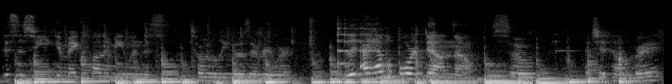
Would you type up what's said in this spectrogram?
This is so you can make fun of me when this totally goes everywhere. I have a board down though, so that should help, right?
